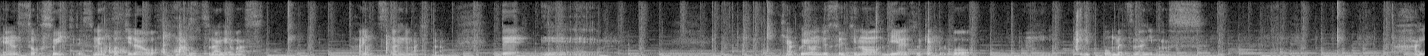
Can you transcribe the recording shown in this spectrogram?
変速スイッチですね。こちらをまずつなげます。はい、つなげました。で、えー、140センチの DI2 ケーブルを1本目つなぎます。はい。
